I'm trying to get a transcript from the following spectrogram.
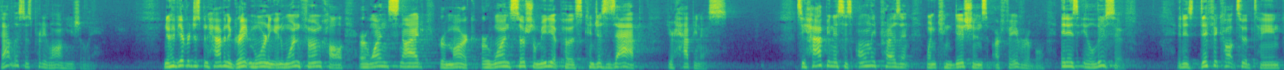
That list is pretty long usually. You know, have you ever just been having a great morning and one phone call or one snide remark or one social media post can just zap your happiness? See, happiness is only present when conditions are favorable. It is elusive, it is difficult to obtain,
